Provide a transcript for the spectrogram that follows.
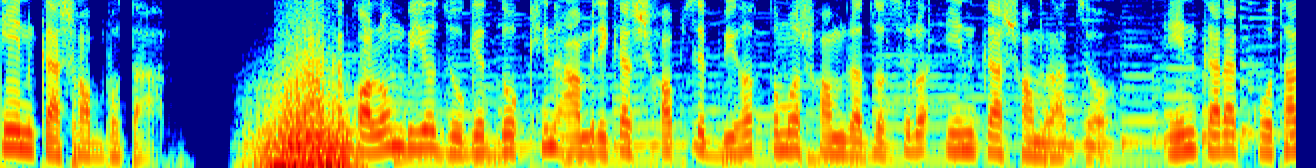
ইনকা সভ্যতা। কলম্বিয় যুগে দক্ষিণ আমেরিকার সবচেয়ে বৃহত্তম সাম্রাজ্য ছিল ইনকা সাম্রাজ্য। ইনকারা কোথা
